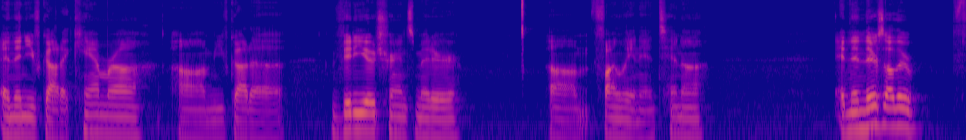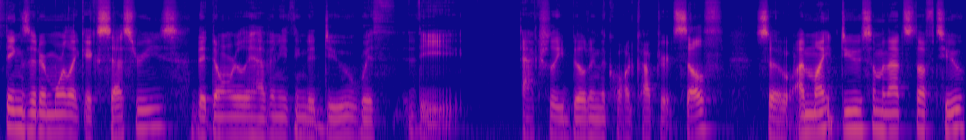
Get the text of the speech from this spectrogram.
And then you've got a camera um, you've got a video transmitter, um, finally an antenna. And then there's other things that are more like accessories that don't really have anything to do with the actually building the quadcopter itself. So I might do some of that stuff too.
